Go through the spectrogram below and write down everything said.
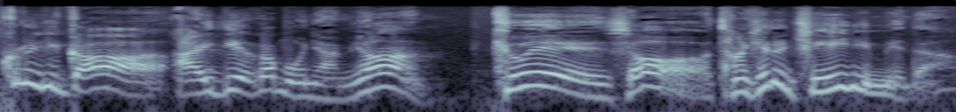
그러니까 아이디어가 뭐냐면 교회에서 당신은 죄인입니다.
